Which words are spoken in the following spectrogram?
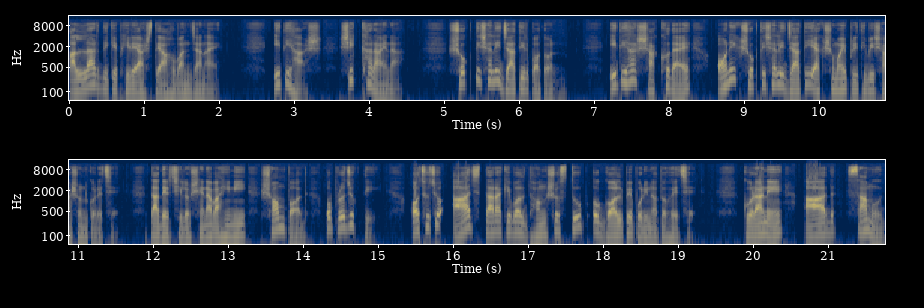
আল্লাহর দিকে ফিরে আসতে আহ্বান জানায়। ইতিহাস, শিক্ষার আয়না। শক্তিশালী জাতির পতন। ইতিহাস সাক্ষ্য দেয়, অনেক শক্তিশালী জাতি একসময় পৃথিবী শাসন করেছে। তাদের ছিল সেনাবাহিনী, সম্পদ ও প্রযুক্তি। অথচ আজ তারা কেবল ধ্বংসস্তূপ ও গল্পে পরিণত হয়েছে। কোরআনে আদ, সামুদ,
